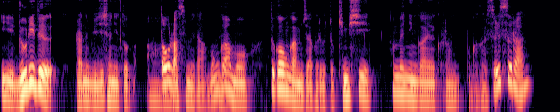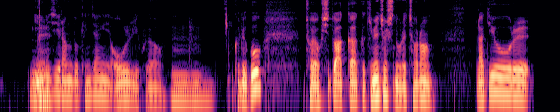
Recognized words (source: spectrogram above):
이 루 리드라는 뮤지션이 또 아. 떠올랐습니다. 뭔가 네. 뭐 뜨거운 감자 그리고 또 김C 선배님과의 그런 뭔가 그 쓸쓸한 네. 이미지랑도 굉장히 어울리고요. 음. 그리고 저 역시도 아까 그 김현철 씨 노래처럼 라디오를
